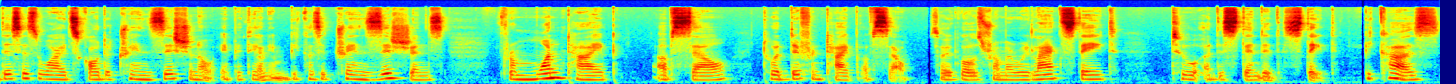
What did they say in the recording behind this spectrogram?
This is why it's called a transitional epithelium because it transitions from one type of cell to a different type of cell. So it goes from a relaxed state to a distended state. Because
